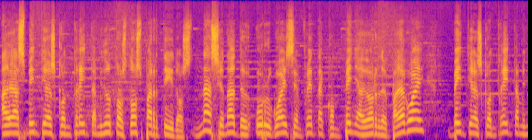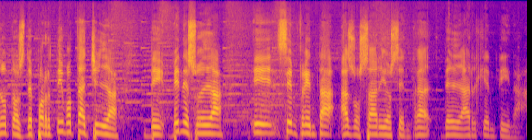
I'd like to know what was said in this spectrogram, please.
A las 22 con 30 minutos, dos partidos. Nacional del Uruguay se enfrenta con Peñador del Paraguay. 22 con 30 minutos, Deportivo Táchira de Venezuela eh, se enfrenta a Rosario Central de la Argentina.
